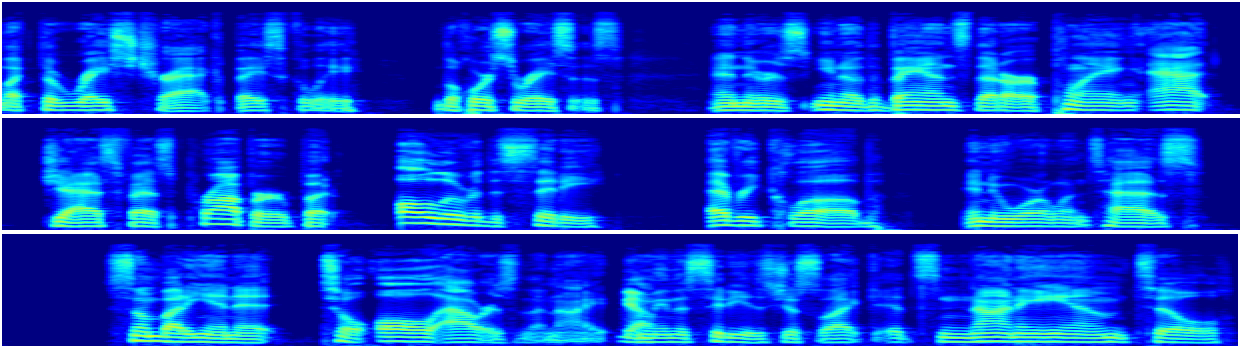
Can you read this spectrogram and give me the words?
like the racetrack, basically, the horse races. And there's, you know, the bands that are playing at Jazz Fest proper, but all over the city, every club in New Orleans has somebody in it till all hours of the night. Yeah. I mean, the city is just like it's 9 a.m. till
